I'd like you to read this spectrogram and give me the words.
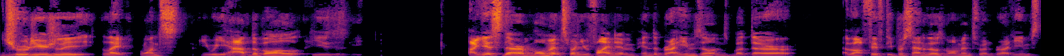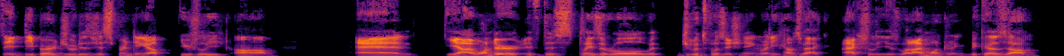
Jude usually like once we have the ball, he's. I guess there are moments when you find him in the Brahim zones, but there are about fifty percent of those moments when Brahim stayed deeper. Jude is just sprinting up usually. Um, and yeah, I wonder if this plays a role with Jude's positioning when he comes back, actually, is what I'm wondering. Because um,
